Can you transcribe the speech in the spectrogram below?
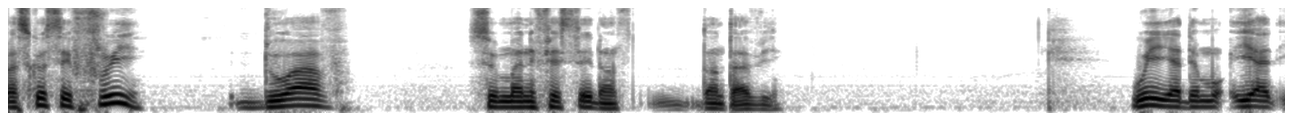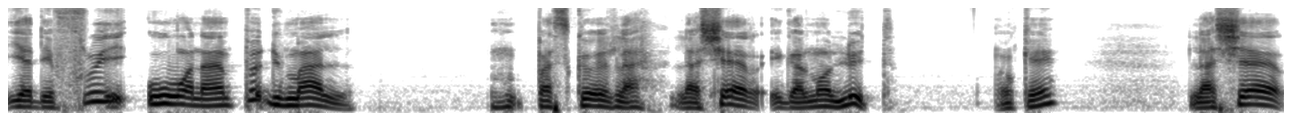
Parce que ces fruits doivent se manifester dans, dans ta vie. Oui, il y, a des, y a, y, a, des fruits où on a un peu du mal parce que la, la chair également lutte. OK? La chair,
